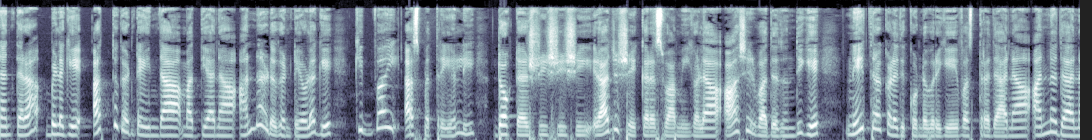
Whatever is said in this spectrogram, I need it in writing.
ನಂತರ ಬೆಳಗ್ಗೆ ಹತ್ತು ಗಂಟೆಯಿಂದ ಮಧ್ಯಾಹ್ನ ಹನ್ನೆರಡು ಗಂಟೆಯೊಳಗೆ ಕಿದ್ವಾಯಿ ಆಸ್ಪತ್ರೆಯಲ್ಲಿ ಡಾಕ್ಟರ್ ಶ್ರೀ ಶ್ರೀ ಶ್ರೀ ರಾಜಶೇಖರ ಸ್ವಾಮಿಗಳ ಆಶೀರ್ವಾದದೊಂದಿಗೆ ನೇತ್ರ ಕಳೆದುಕೊಂಡವರಿಗೆ ವಸ್ತ್ರದಾನ, ಅನ್ನದಾನ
